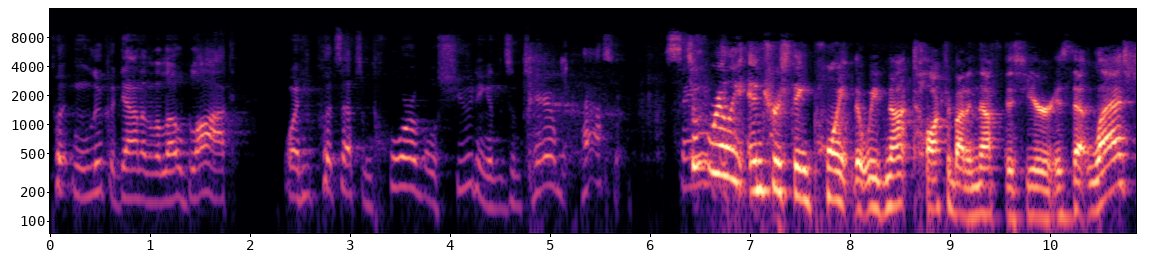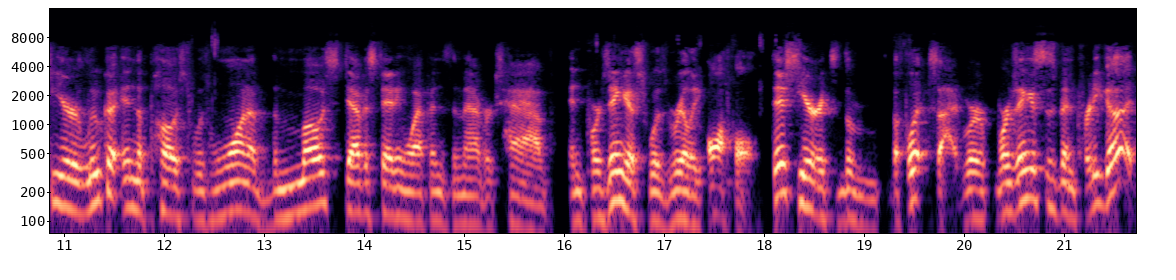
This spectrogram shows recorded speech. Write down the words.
putting Luka down in the low block when he puts up some horrible shooting and some terrible passing. It's a really interesting point that we've not talked about enough this year is that last year Luka in the post was one of the most devastating weapons the Mavericks have, and Porzingis was really awful. This year it's the the flip side where Porzingis has been pretty good,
